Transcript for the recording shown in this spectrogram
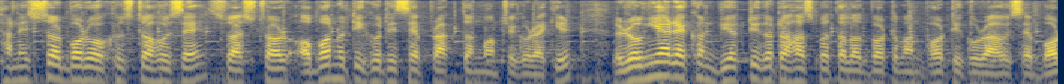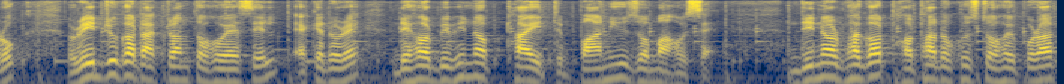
থানেশ্বৰ বড়ো অসুস্থ হৈছে। স্বাস্থ্যৰ অৱনতি ঘটিছে প্ৰাক্তন মন্ত্ৰীগৰাকীৰ। ৰঙিয়াৰ এখন ব্যক্তিগত হাস্পতালত বৰ্তমান ভৰ্তি কৰোৱা হৈছে বড়োক। হৃদৰোগত আক্ৰান্ত হৈ আছিল। একেদৰে দেহৰ বিভিন্ন ঠাইত পানীও জমা হৈছে। দিনৰ ভাগত হঠাৎ অসুস্থ হৈ পৰাত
